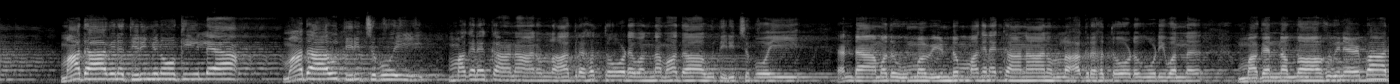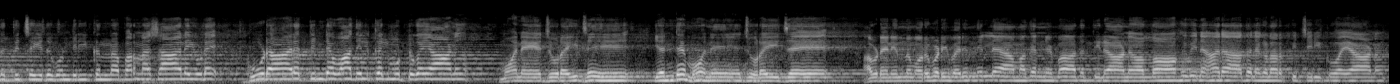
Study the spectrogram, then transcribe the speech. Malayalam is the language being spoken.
മാതാവിനെ തിരിഞ്ഞു നോക്കിയില്ല. മാതാവ് തിരിച്ചുപോയി. മകനെ കാണാനുള്ള ആഗ്രഹത്തോടെ വന്ന മാതാവ് തിരിച്ചുപോയി. രണ്ടാമത് ഉമ്മ വീണ്ടും മകനെ കാണാനുള്ള ആഗ്രഹത്തോടുകൂടി വന്ന് മകൻ അള്ളാഹുവിനെ ബാധത്ത് ചെയ്തുകൊണ്ടിരിക്കുന്ന പർണശാലയുടെ കൂടാരത്തിന്റെ വാതിൽക്കൽ മുട്ടുകയാണ്. മോനെ ജുറൈജേ എന്റെ മോനെ ജുറൈജേ. അവിടെ നിന്ന് മറുപടി വരുന്നില്ല. ആ മകൻ ഇബാദത്തിലാണ്. അള്ളാഹുവിന് ആരാധനകൾ അർപ്പിച്ചിരിക്കുകയാണ്.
